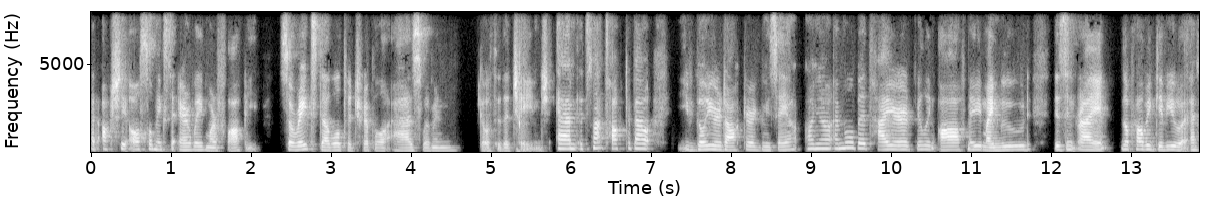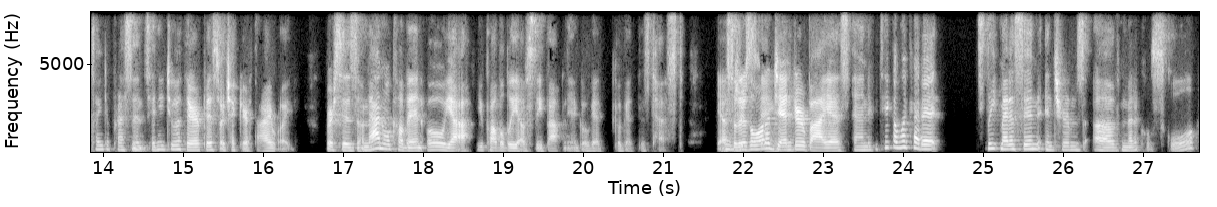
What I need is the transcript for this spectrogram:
that actually also makes the airway more floppy. So rates double to triple as women go through the change. And it's not talked about. You go to your doctor and you say, Oh, you know, I'm a little bit tired, feeling off. Maybe my mood isn't right. They'll probably give you an antidepressant, send you to a therapist, or check your thyroid. Versus a man will come in, oh yeah, you probably have sleep apnea. Go get go get this test. Yeah. So there's a lot of gender bias. And if you take a look at it, sleep medicine in terms of medical school,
